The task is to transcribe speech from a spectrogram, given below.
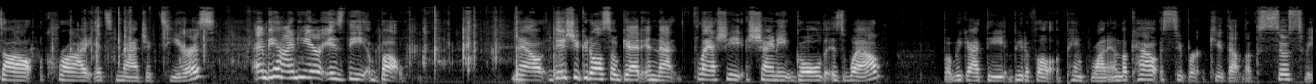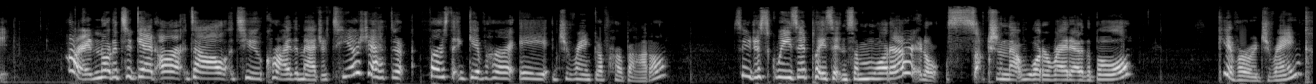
doll cry its magic tears. And behind here is the bow. Now, this you could also get in that flashy, shiny gold as well. But we got the beautiful pink one. And look how super cute that looks. So sweet. All right, in order to get our doll to cry the magic tears, you have to first give her a drink of her bottle. So you just squeeze it, place it in some water. It'll suction that water right out of the bowl. Give her a drink.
